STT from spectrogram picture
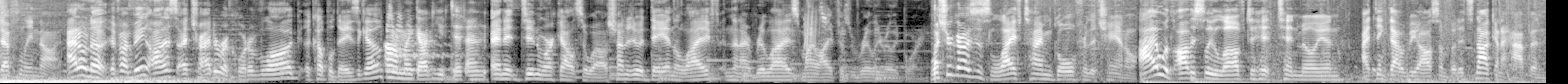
Definitely not. I don't know. If I'm being honest, I tried to record a vlog a couple days ago Oh my god, you didn't. and it didn't work out so well. I was trying to do a day in the life and then I realized my life is really, really boring. What's your guys' lifetime goal for the channel? I would obviously love to hit 10 million. I think that would be awesome, but it's not gonna happen,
